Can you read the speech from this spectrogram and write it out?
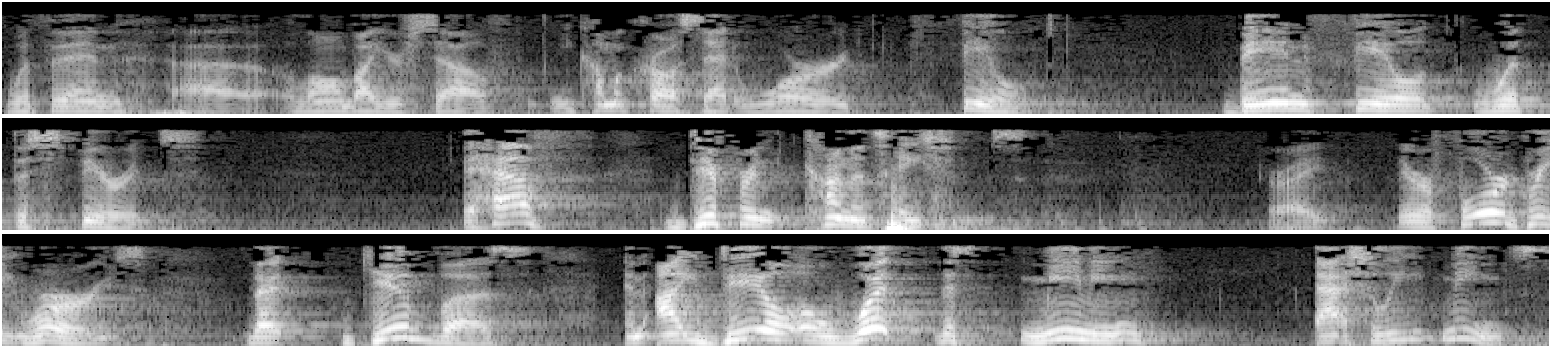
within, uh, alone by yourself, you come across that word filled, being filled with the Spirit. It have different connotations, right? There are four Greek words that give us an idea of what this meaning actually means.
